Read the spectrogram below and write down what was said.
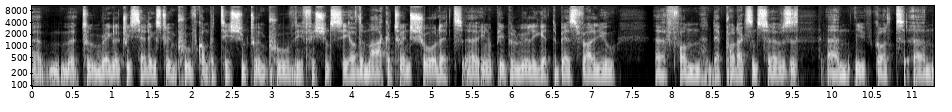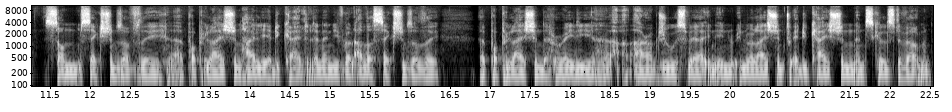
uh, to regulatory settings to improve competition, to improve the efficiency of the market, to ensure that uh, you know people really get the best value uh, from their products and services. Um, you've got um, some sections of the uh, population highly educated, and then you've got other sections of the uh, population, the Haredi Arab Jews, where in, in, in relation to education and skills development,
